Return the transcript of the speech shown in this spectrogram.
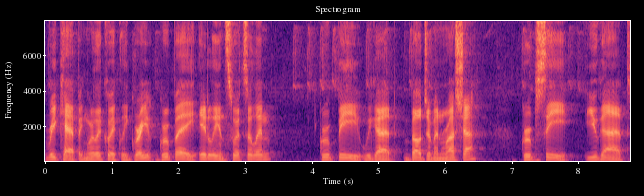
recapping really quickly. Gra- Group A, Italy and Switzerland. Group B, we got Belgium and Russia. Group C, you got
